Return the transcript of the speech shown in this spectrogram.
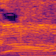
God.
